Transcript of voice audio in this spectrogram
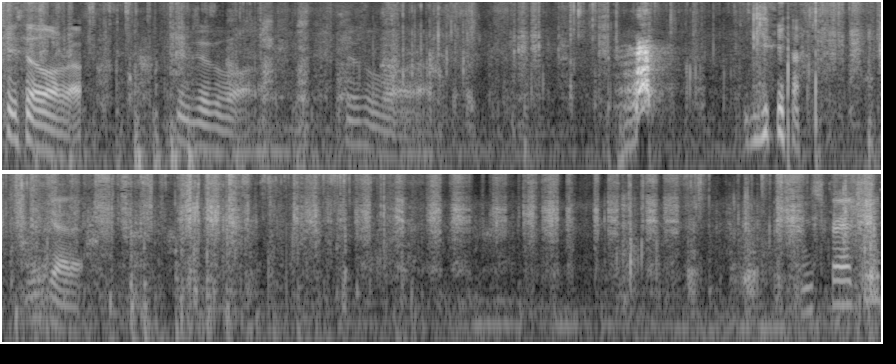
He's a little rough. He's just a little rough. Just a little rough. Yeah. We get it. You scratchy?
